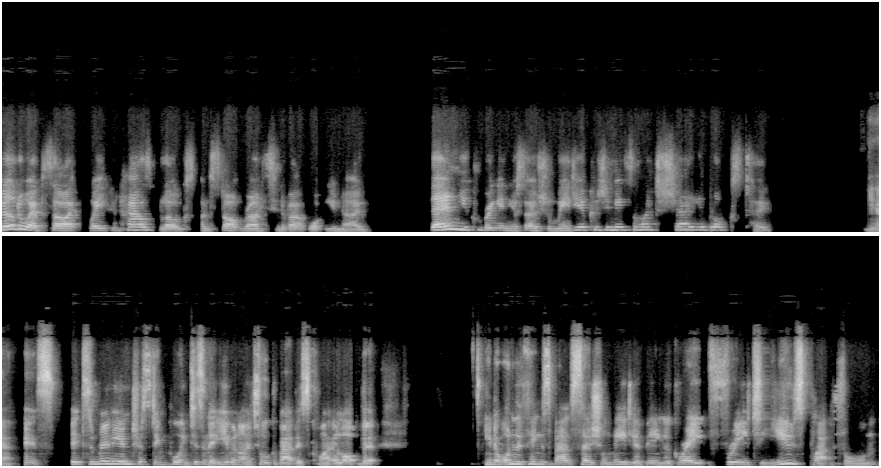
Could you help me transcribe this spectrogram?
build a website where you can house blogs and start writing about what you know. Then you can bring in your social media because you need somewhere to share your blogs to. Yeah, it's it's a really interesting point, isn't it? You and I talk about this quite a lot, but you know, one of the things about social media being a great free to use platform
